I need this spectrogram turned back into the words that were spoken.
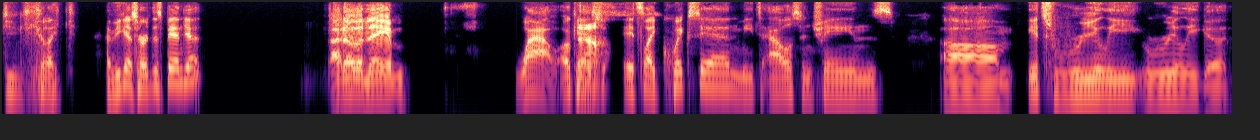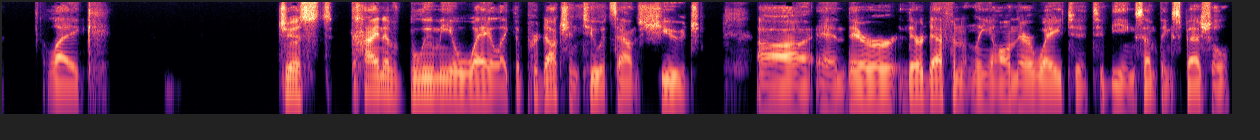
do you like have you guys heard this band yet? I know the name. wow. Okay Yeah. so it's like quicksand meets alice in chains. Um it's really really good. Like just kind of blew me away. Like the production too it sounds huge. Uh and they're they're definitely on their way to to being something special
